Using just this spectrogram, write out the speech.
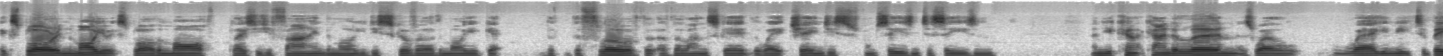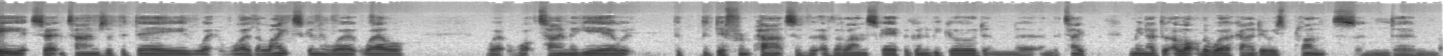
exploring. The more you explore, the more places you find, the more you discover, the more you get the, the flow of the of the landscape, the way it changes from season to season, and you can kind of learn as well where you need to be at certain times of the day, where, where the light's going to work well, where, what time of year, the, the, different parts of the of the landscape are going to be good, and uh, and the type. I mean, I do, a lot of the work I do is plants and um,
